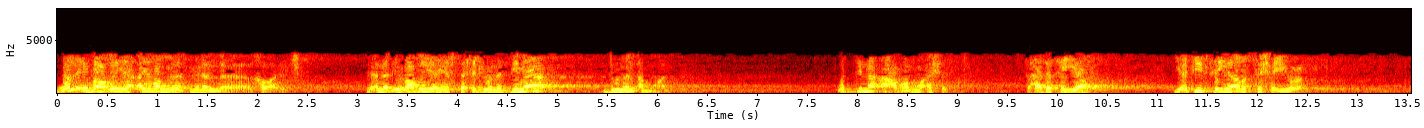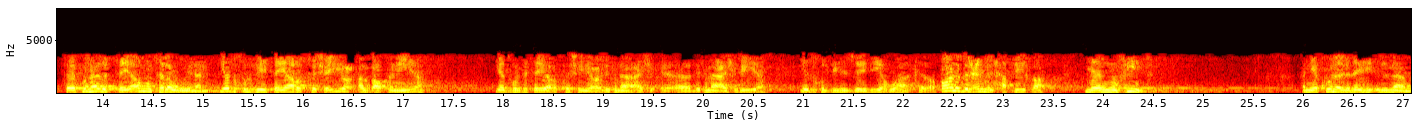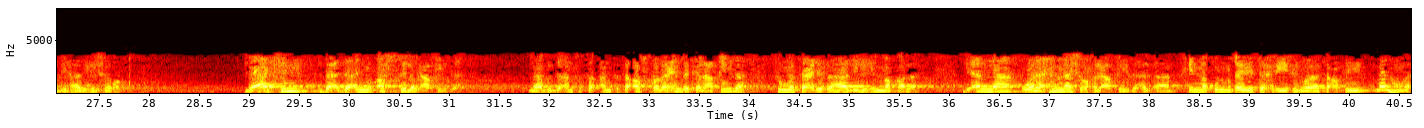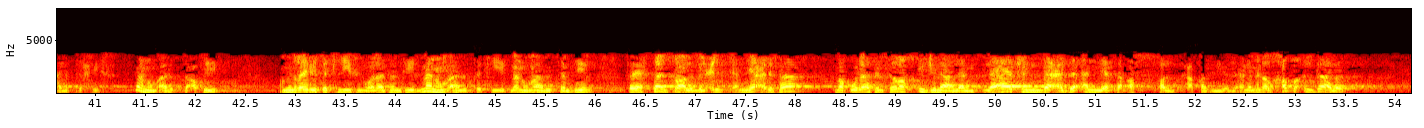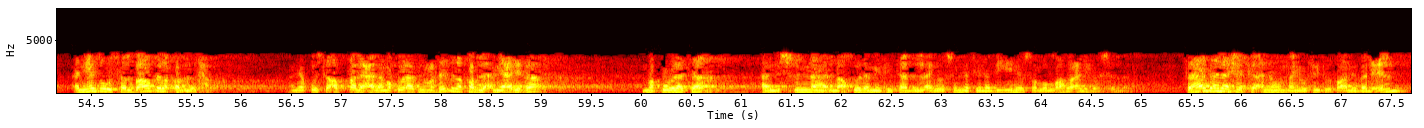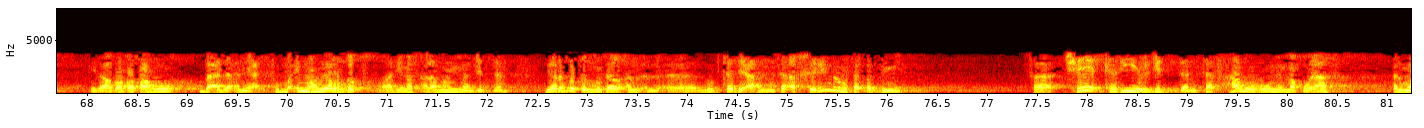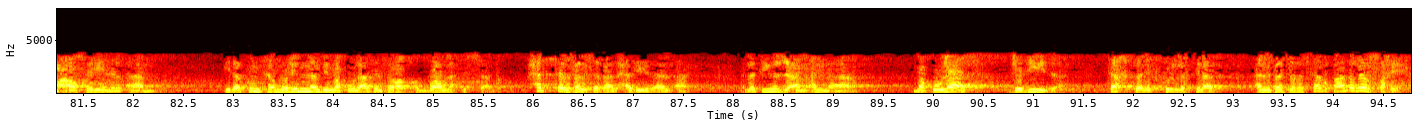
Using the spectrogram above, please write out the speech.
والإباضية أيضا من الخوارج. لأن الإباضية يستحلون الدماء دون الأموال. والدماء أعظم وأشد. فهذا تيار يأتيه تيار التشيع. فيكون هذا التيار متلونا. يدخل فيه تيار التشيع الباطنية. يدخل في تيار التشيع الاثنا عشرية. يدخل فيه الزيدية وهكذا. طالب العلم الحقيقة من المفيد أن يكون لديه إلمام بهذه الفرق. لكن بعد أن يؤصل العقيدة. لا بد أن تتأصل عندك العقيدة ثم تعرف هذه المقالات. لأن ونحن نشرح العقيدة الآن. حين نقول من غير تحريف ولا تعطيل من هم أهل التحريف؟ من هم أهل التعطيل؟ ومن غير تكييف ولا تمثيل من هم أهل التكييف؟ من هم أهل التمثيل؟ فيحتاج طالب العلم أن يعرف مقولات الفرق إجمالا. لكن بعد أن يتأصل عقديا. لأن من الخطأ البالغ أن يدرس الباطل قبل الحق. أن يقول سأطلع على مقولات المعتزلة قبل أن يعرف مقولة أهل السنة المأخوذة من كتاب الله وسنة نبيه صلى الله عليه وسلم. فهذا لا شك أنه ما يفيد طالب العلم إذا ضبطه بعد أن يعرف. ثم إنه يربط وهذه مسألة مهمة جدا يربط المبتدعة المتأخرين بالمتقدمين. فشيء كثير جدا تفهمه من مقولات المعاصرين الآن إذا كنت ملما بمقولات الفرق الضالة في السابق. حتى الفلسفة الحديثة الآن التي يزعم أنها مقولات جديدة تختلف كل الاختلاف عن الفلسفة السابقة هذا غير صحيح.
